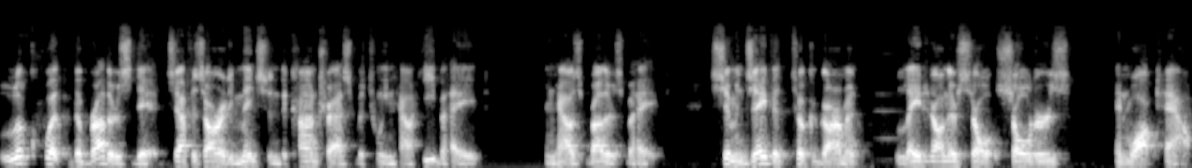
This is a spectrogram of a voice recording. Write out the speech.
look what the brothers did. Jeff has already mentioned the contrast between how he behaved and how his brothers behaved. Shem and Japheth took a garment, laid it on their shoulders, and walked how?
